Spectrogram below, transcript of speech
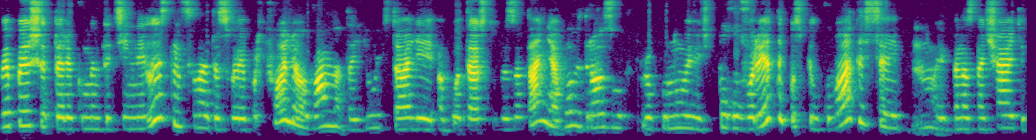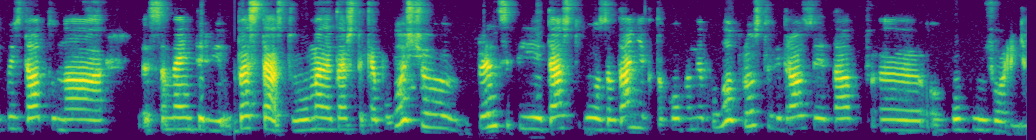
Ви пишете рекомендаційний лист, надсилаєте своє портфоліо, вам надають далі або тестове завдання, або відразу пропонують поговорити, поспілкуватися і ну, якби назначають якусь дату на саме інтерв'ю без тесту. У мене теж таке було, що в принципі тестового завдання як такого не було, просто відразу етап е, обговорення.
